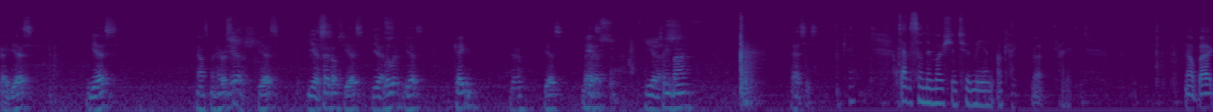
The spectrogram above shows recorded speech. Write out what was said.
okay, yes? Yes? Councilman Harrison? Yes. Yes? Yes. Petos, yes? Yes. Willard, yes? Cayten? Yeah. Yes? Yes. Yes. Schoenbein? Passes. Okay. That was on the motion to amend, okay, Right. got it. Now back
